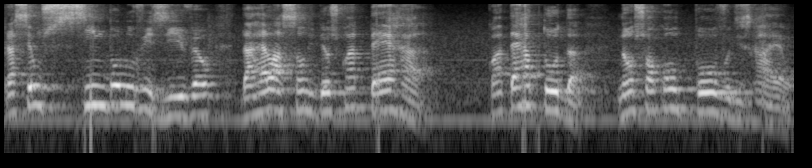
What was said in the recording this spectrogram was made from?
para ser um símbolo visível da relação de Deus com a terra, com a terra toda, não só com o povo de Israel.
